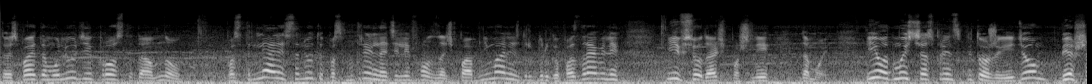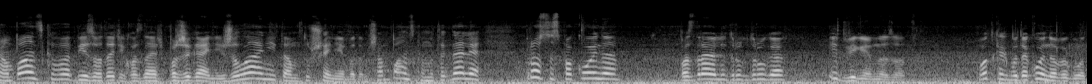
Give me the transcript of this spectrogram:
То есть поэтому люди просто там, ну, постреляли, салюты, посмотрели на телефон, значит, пообнимались друг друга, поздравили, и все, дальше пошли домой. И вот мы сейчас, в принципе, тоже идем без шампанского, без вот этих, вот, знаешь, поджиганий желаний, там, тушения в этом шампанском и так далее. Просто спокойно поздравили друг друга и двигаем назад. Вот как бы такой Новый год.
